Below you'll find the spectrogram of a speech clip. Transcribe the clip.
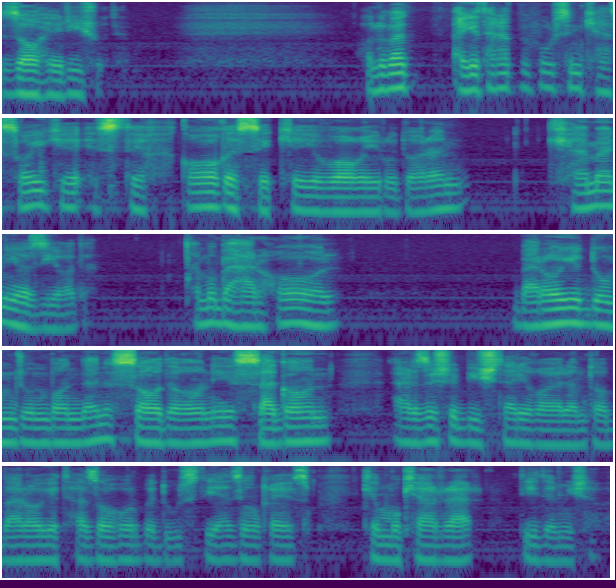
ظاهری شده. حالا بعد اگه طرف بپرسیم کسایی که استحقاق سکه واقعی رو دارن کمن یا زیادن؟ اما به هر حال برای دم جنباندن صادقانه سگان ارزش بیشتری قائلم تا برای تظاهر به دوستی از این قسم که مکرر دیده می شود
